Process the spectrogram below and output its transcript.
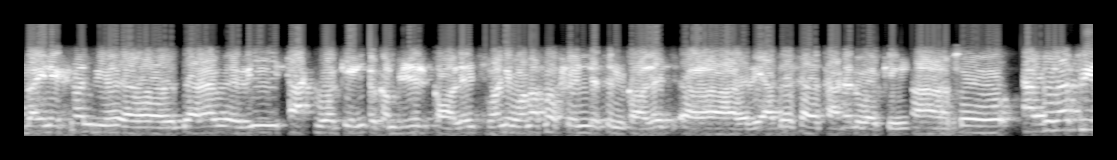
by next month we, uh, uh, we start working. We completed college. Only one of our friends is in college. Uh, the others have started working. so as soon as we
